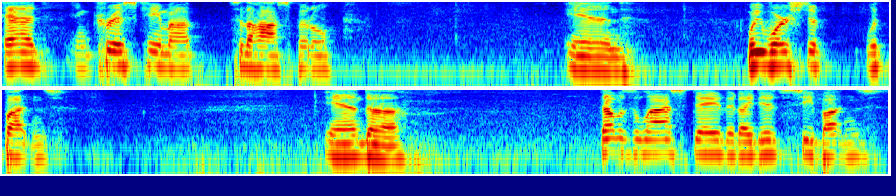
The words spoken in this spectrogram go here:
Ed and Chris came up to the hospital, and we worshiped with buttons. And uh, that was the last day that I did see buttons.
